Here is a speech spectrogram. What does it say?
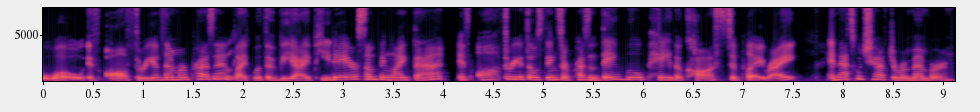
whoa, if all three of them are present, like with a VIP day or something like that, if all three of those things are present, they will pay the cost to play, right? And that's what you have to remember.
